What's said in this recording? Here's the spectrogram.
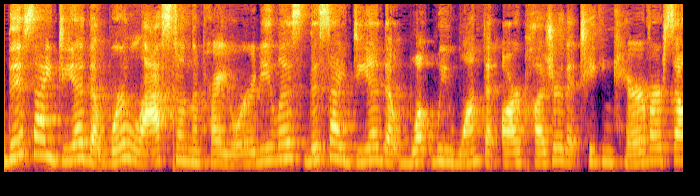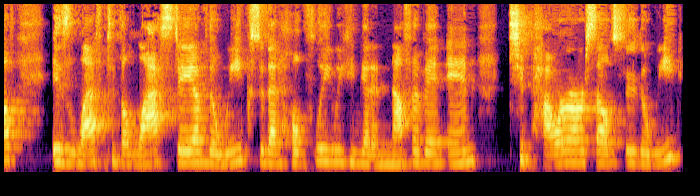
this idea that we're last on the priority list, this idea that what we want, that our pleasure, that taking care of ourselves is left to the last day of the week so that hopefully we can get enough of it in to power ourselves through the week.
